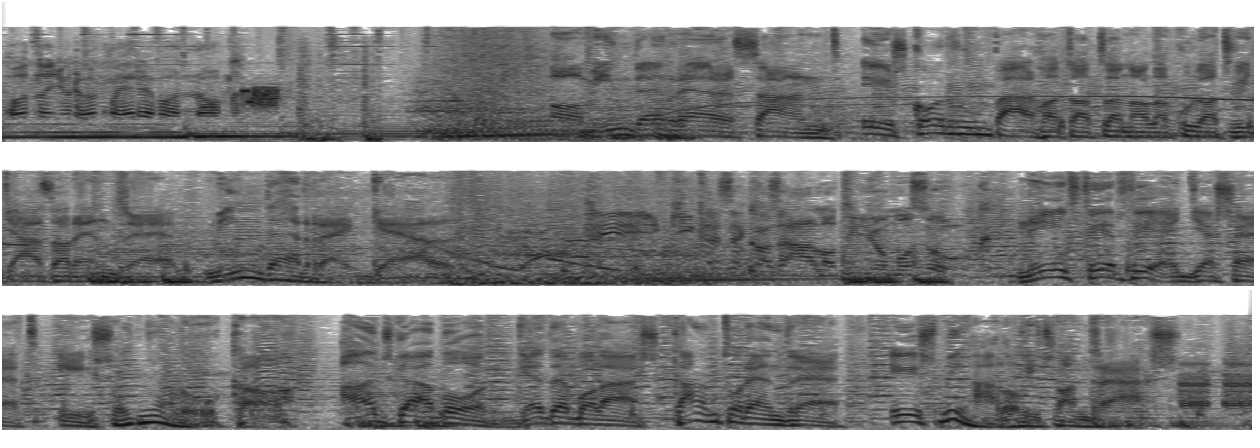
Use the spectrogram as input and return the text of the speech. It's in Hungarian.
Hadnagy urak, merre vannak? A mindenre elszánt és korrumpálhatatlan alakulat vigyáz a rendre minden reggel. Hé, kik ezek az állati nyomozók? Négy férfi egyeset és egy nyalóka. Ács Gábor, Gede Balázs, Kántor Endre és Mihálovics András.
